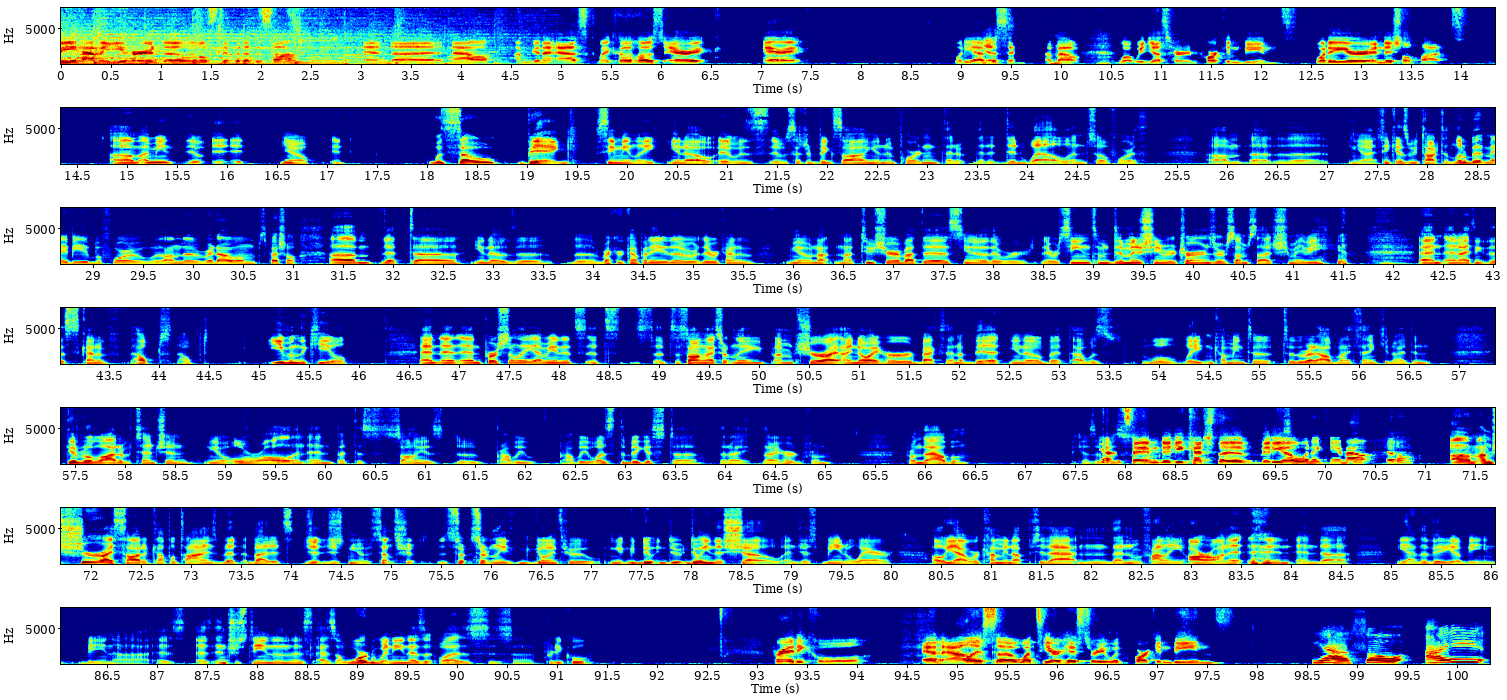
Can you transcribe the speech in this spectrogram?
There you have it. You heard a little snippet of the song. And uh, now I'm going to ask my co host, Eric. Eric, what do you have yes. to say about what we just heard? Pork and beans. What are your initial thoughts? Um, I mean, it, it, it, you know, it was so big, seemingly. You know, it was it was such a big song and important that it, that it did well and so forth. Um, the the you know I think as we talked a little bit maybe before on the Red Album special um, that uh, you know the the record company they were they were kind of you know not not too sure about this. You know they were they were seeing some diminishing returns or some such maybe. And and I think this kind of helped helped even the keel. And and and personally, I mean, it's it's it's a song I certainly I'm sure I, I know I heard back then a bit, you know, but I was a little late in coming to to the Red album. I think you know I didn't give it a lot of attention, you know, overall, and and but this song is uh, probably probably was the biggest uh, that I that I heard from from the album because it yeah, was, same. Did you catch the video when it came out at all? Um, I'm sure I saw it a couple times, but but it's just, just you know certainly going through do, do, doing the show and just being aware oh yeah, we're coming up to that, and then we finally are on it, and and uh, yeah, the video being being uh, as as interesting and as as award winning as it was is uh, pretty cool. Pretty cool. And Alice, uh, what's your history with pork and beans? Yeah, so I,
